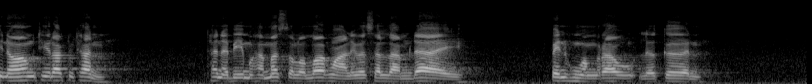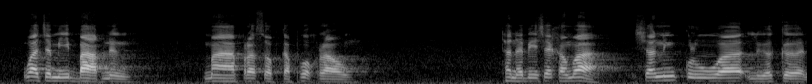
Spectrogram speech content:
พี่น้องที่รักทุกท่าน ท่านนบีมุฮัมมัดสุลลัลฮวาอะลัยวะสัลลัมได้เป็นห่วงเราเหลือเกิน ว่าจะมีบาปหนึ่งมาประสบกับพวกเรา ท่านนบีใช้คำว่า ฉันกลัวเหลือเกิน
